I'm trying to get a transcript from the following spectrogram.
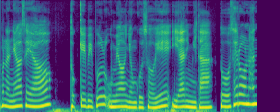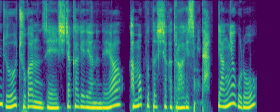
여러분 안녕하세요. 도깨비불 우명연구소의 이한입니다. 또 새로운 한 주 주간 운세 시작하게 되었는데요. 간목부터 시작하도록 하겠습니다. 양력으로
